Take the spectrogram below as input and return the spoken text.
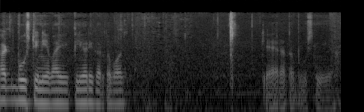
हट बूस्ट ही नहीं है भाई क्लियर ही कर दो बॉल कह रहा था बूस्ट नहीं है.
